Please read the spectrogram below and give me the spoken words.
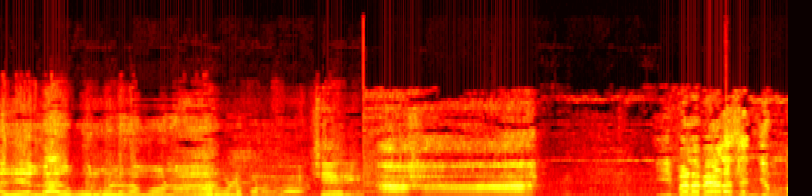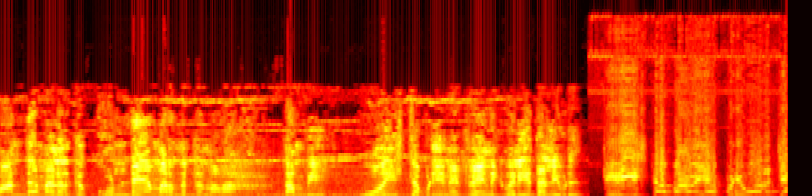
அது எங்க அது ஊருக்குள்ள தான் போகணும். ஊருக்குள்ள போனங்களா? சரிங்க. ஆஹா இவ்வளவு வேலை செஞ்சு மண்டை மேல இருக்க கொண்டே மறந்துட்டனடா. தம்பி உன் இஷ்டப்படி என்ன ட்ரெயினுக்கு வெளியே தள்ளி விடு கிரீஷ் டப்பாவை எப்படி உதச்ச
